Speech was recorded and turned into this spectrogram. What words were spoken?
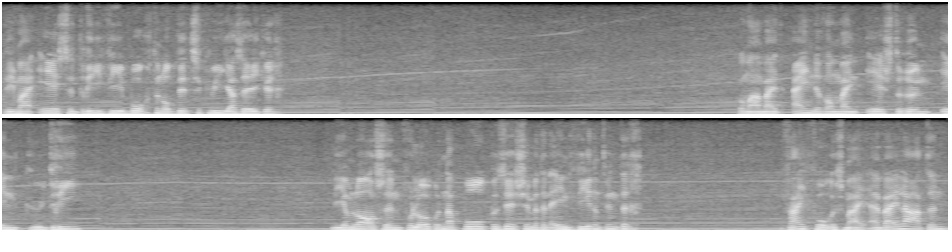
Prima eerste 3-4 bochten op dit circuit, jazeker. Kom aan bij het einde van mijn eerste run in Q3. Liam Lawson voorlopig naar pole position met een 1.24. 5 volgens mij. En wij laten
